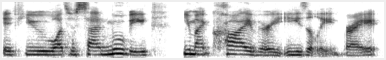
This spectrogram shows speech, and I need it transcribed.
if you watch a sad movie, you might cry very easily, right?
